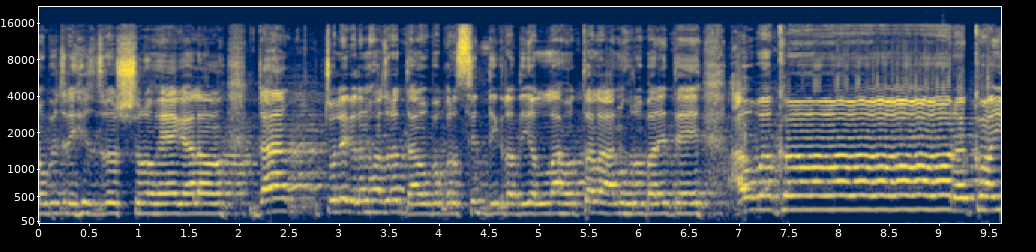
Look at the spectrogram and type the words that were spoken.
নবীজির হিজরত শুরু হয়ে গেল। ডাক চলে গেলেন হযরত আবু বকর সিদ্দিক রাদিয়াল্লাহু তাআলা আনহুর বাড়িতে। আবু বকর কই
